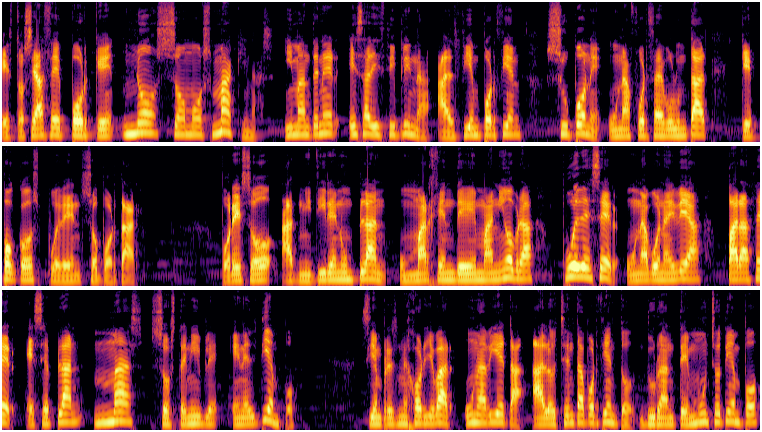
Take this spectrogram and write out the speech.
Esto se hace porque no somos máquinas y mantener esa disciplina al 100% supone una fuerza de voluntad que pocos pueden soportar. Por eso, admitir en un plan un margen de maniobra puede ser una buena idea para hacer ese plan más sostenible en el tiempo. Siempre es mejor llevar una dieta al 80% durante mucho tiempo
